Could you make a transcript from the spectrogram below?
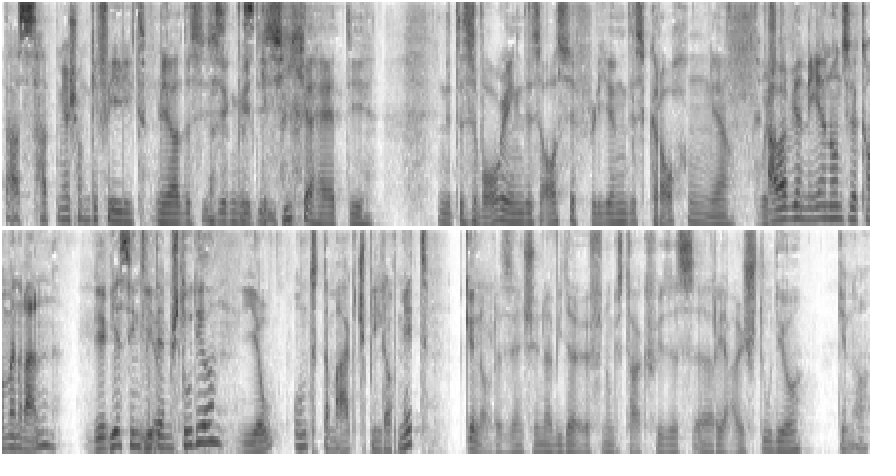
Das hat mir schon gefehlt. Ja, das ist das, irgendwie das die Sicherheit, die nicht das Woggeln, das Außerfliegen, das Krochen, ja. Wurscht. Aber wir nähern uns, wir kommen ran. Wir, wir sind wieder im Studio. Jo. Und der Markt spielt auch mit. Genau, das ist ein schöner Wiedereröffnungstag für das äh, Realstudio. Genau.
